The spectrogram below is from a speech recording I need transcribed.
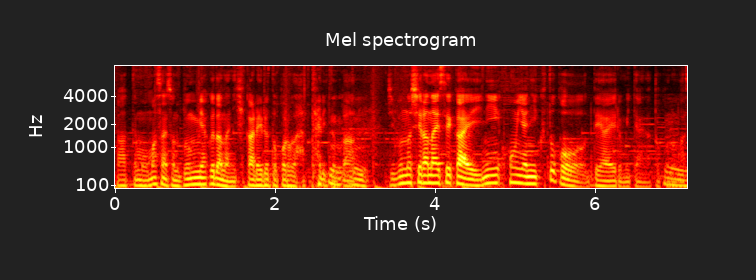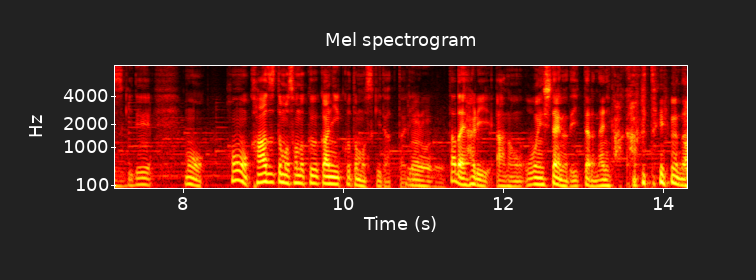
があってもまさにその文脈棚に惹かれるところがあったりとか自分の知らない世界に本屋に行くとこう出会えるみたいなところが好きでもう本を買わずともその空間に行くことも好きだったりただやはりあの応援したいので行ったら何か買うというような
